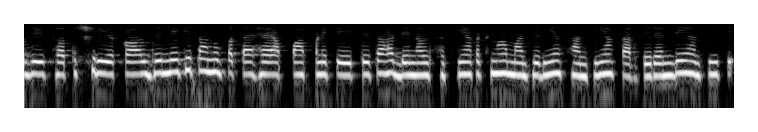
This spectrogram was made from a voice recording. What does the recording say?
ਜੀ, ਸਤਿ ਸ਼੍ਰੀ ਅਕਾਲ। ਜਿਵੇਂ ਕਿ ਤੁਹਾਨੂੰ ਪਤਾ ਹੈ, ਆਪਾਂ ਆਪਣੇ ਪੇਜ ਤੇ ਤੁਹਾਡੇ ਨਾਲ ਸੱਚੀਆਂ ਘਟਨਾਵਾਂ ਜਿਹੜੀਆਂ ਸਾਂਝੀਆਂ ਕਰਦੇ ਰਹਿੰਦੇ ਹਾਂ ਜੀ, ਤੇ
